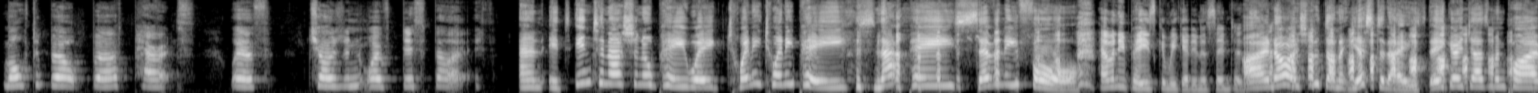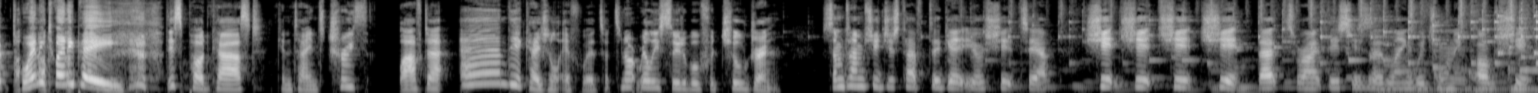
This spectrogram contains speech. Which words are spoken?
multiple birth parents with children with disabilities. And it's International Pea Week 2020pea, Snap Pea 74. How many P's can we get in a sentence? I know, I should have done it yesterday. There you go, Jasmine Pipe 2020pea. This podcast contains truth, laughter, and the occasional F word, so it's not really suitable for children. Sometimes you just have to get your shits out. Shit, shit, shit, shit. That's right, this is a language warning. Oh, shit.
